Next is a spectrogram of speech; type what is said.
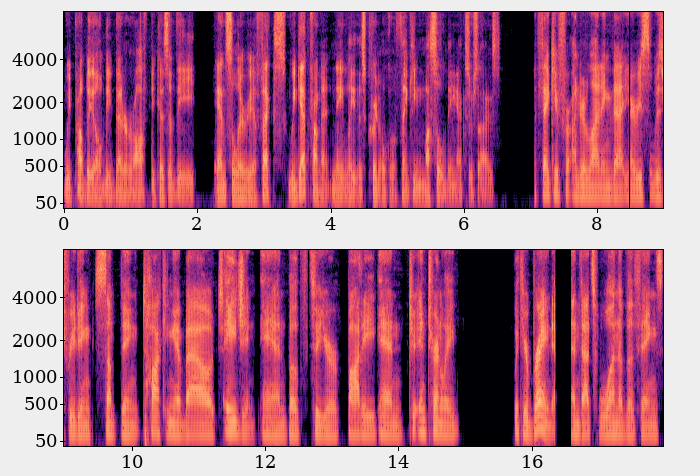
we'd probably all be better off because of the ancillary effects we get from it, namely this critical thinking muscle being exercised. Thank you for underlining that. I recently was reading something talking about aging and both to your body and to internally with your brain. And that's one of the things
